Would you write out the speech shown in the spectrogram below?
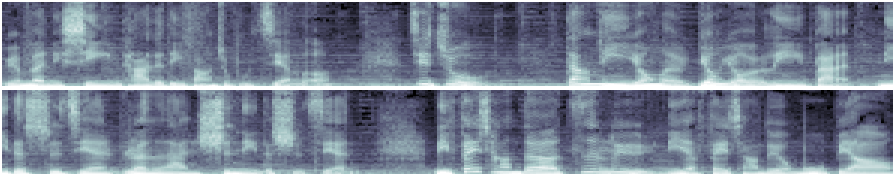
原本你吸引他的地方就不见了。记住，当你拥了拥有了另一半，你的时间仍然是你的时间。你非常的自律，你也非常的有目标。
